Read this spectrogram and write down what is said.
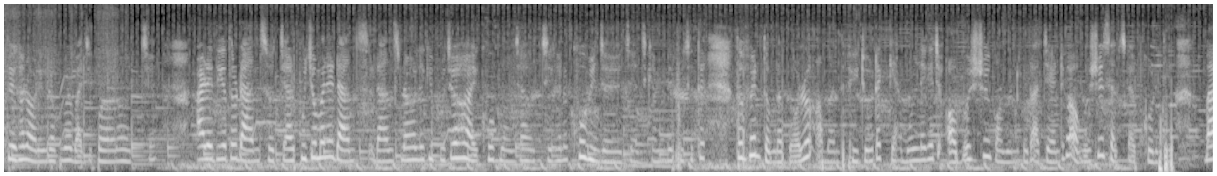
তো এখানে অনেক রকমের বাজি পড়ানো হচ্ছে। আর এদিকে তো ডান্স হচ্ছে। আর পুজো মানে ডান্স ডান্স না হলে কি পুজো হয়? খুব মজা হচ্ছে এখানে, খুব এনজয় হয়েছে আজকে আমাদের পুজোতে। তো ফ্রেন্ড তোমরা বলো আমাদের ভিডিওটা কেমন লেগেছে? অবশ্যই কমেন্ট করো। আর চ্যানেলটাকে অবশ্যই সাবস্ক্রাইব করে দিও। বা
